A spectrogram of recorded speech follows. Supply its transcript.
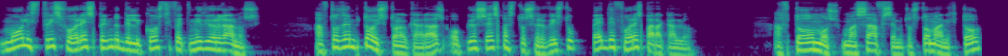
μόλις τρεις φορές πριν τον τελικό στη φετινή διοργάνωση. Αυτό δεν πτώησε τον Αλκαράζ, ο οποίος έσπασε το σερβίς του πέντε φορές παρακαλώ. Αυτό όμως που μας άφησε με το στόμα ανοιχτό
